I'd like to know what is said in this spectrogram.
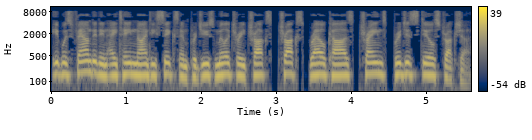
It was founded in 1896 and produce military trucks, trucks, rail cars, trains, bridges steel structure.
